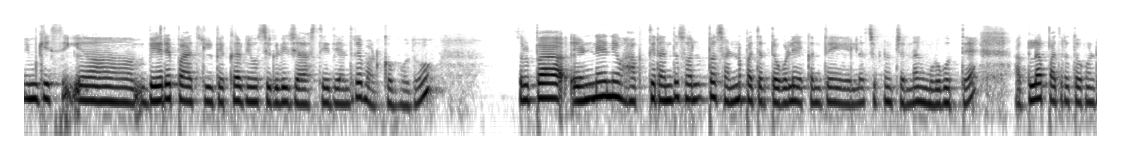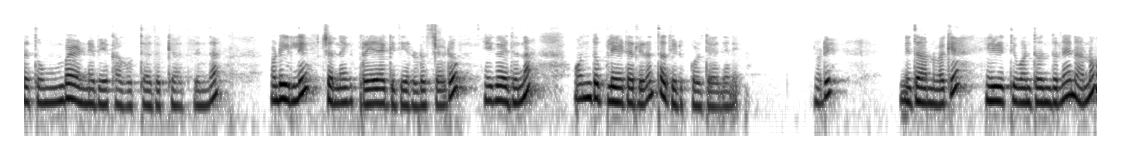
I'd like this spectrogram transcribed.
ನಿಮಗೆ ಸಿ ಬೇರೆ ಪಾತ್ರೆಲಿ ಬೇಕಾದ್ರೆ ನೀವು ಸಿಗಡಿ ಜಾಸ್ತಿ ಇದೆ ಅಂದರೆ ಮಾಡ್ಕೋಬೋದು. ಸ್ವಲ್ಪ ಎಣ್ಣೆ ನೀವು ಹಾಕ್ತೀರಂದರೆ ಸ್ವಲ್ಪ ಸಣ್ಣ ಪಾತ್ರೆ ತೊಗೊಳ್ಳಿ, ಯಾಕಂದರೆ ಎಲ್ಲ ಚಿಕನ್ ಚೆನ್ನಾಗಿ ಮುಳುಗುತ್ತೆ. ಅಗಲ ಪಾತ್ರೆ ತೊಗೊಂಡ್ರೆ ತುಂಬ ಎಣ್ಣೆ ಬೇಕಾಗುತ್ತೆ ಅದಕ್ಕೆ ಅದರಿಂದ. ನೋಡಿ, ಇಲ್ಲಿ ಚೆನ್ನಾಗಿ ಫ್ರೈ ಆಗಿದೆ ಎರಡು ಸೈಡು. ಈಗ ಇದನ್ನು ಒಂದು ಪ್ಲೇಟಲ್ಲಿ ನಾನು ತೆಗೆದಿಟ್ಕೊಳ್ತಾ ಇದ್ದೀನಿ. ನೋಡಿ, ನಿಧಾನವಾಗಿ ಈ ರೀತಿ ಒಂದೊಂದನ್ನೇ ನಾನು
